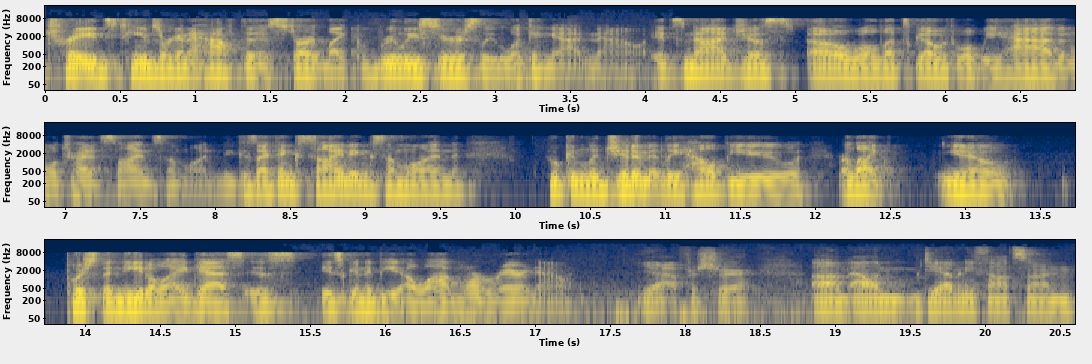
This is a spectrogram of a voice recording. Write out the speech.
trades teams are going to have to start like really seriously looking at now. It's not just oh well let's go with what we have and we'll try to sign someone because I think signing someone who can legitimately help you or like you know push the needle I guess is is going to be a lot more rare now. Yeah, for sure. Um, Alan, do you have any thoughts on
